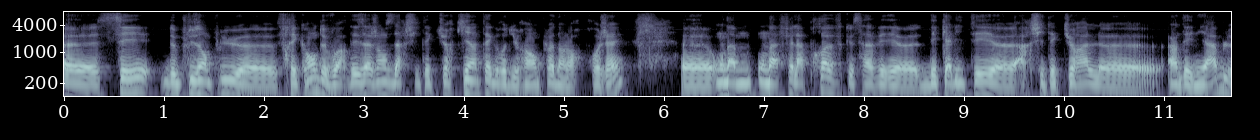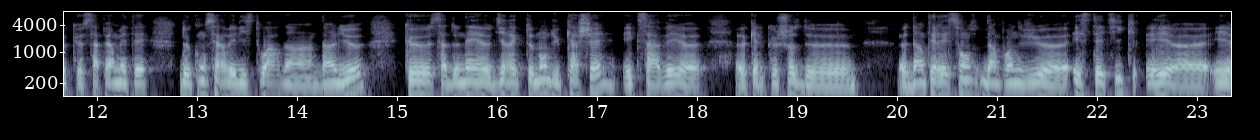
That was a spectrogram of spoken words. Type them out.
euh, c'est de plus en plus euh, fréquent de voir des agences d'architecture qui intègrent du réemploi dans leurs projets. Euh, on, a, on, a, fait la preuve que ça avait des qualités architecturales indéniables, que ça permettait de conserver l'histoire d'un lieu, que ça donnait directement du cachet et que ça avait quelque chose d'intéressant d'un point de vue esthétique et, et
